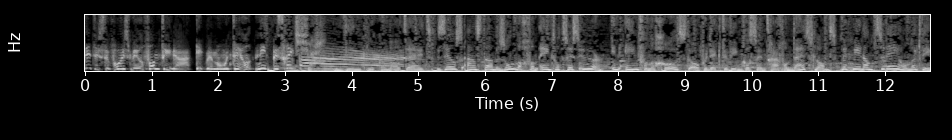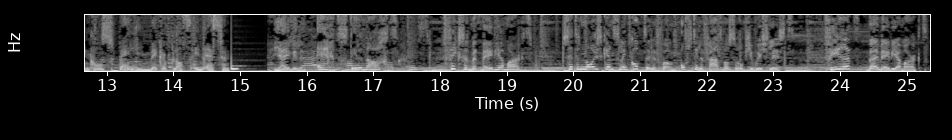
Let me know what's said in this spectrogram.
Dit is de voicemail van Tina. Ik ben momenteel niet beschikbaar. Ja, winkelen kan altijd. Zelfs aanstaande zondag van 1 tot 6 uur. In een van de grootste overdekte winkelcentra van Duitsland. Met meer dan 200 winkels. Bij Liembekkerplatz in Essen. Jij wil een echt stille nacht? Fix het met Mediamarkt. Zet een noise cancelling koptelefoon of stille vaatwasser op je wishlist. Vier het bij Mediamarkt.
